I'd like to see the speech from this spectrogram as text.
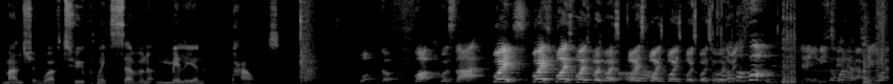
mansion worth 2.7 million pounds. What the fuck was that? Boys, boys, boys, boys, boys, boys, boys, boys, boys, boys, boys, boys. What the fuck? Yeah, you need to.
